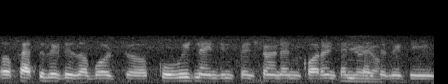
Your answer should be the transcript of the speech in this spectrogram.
uh, facilities about uh, COVID nineteen patient and quarantine Yeah, yeah. facility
